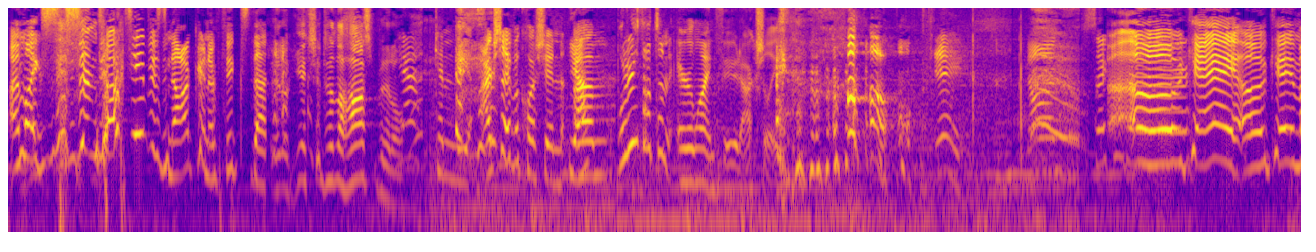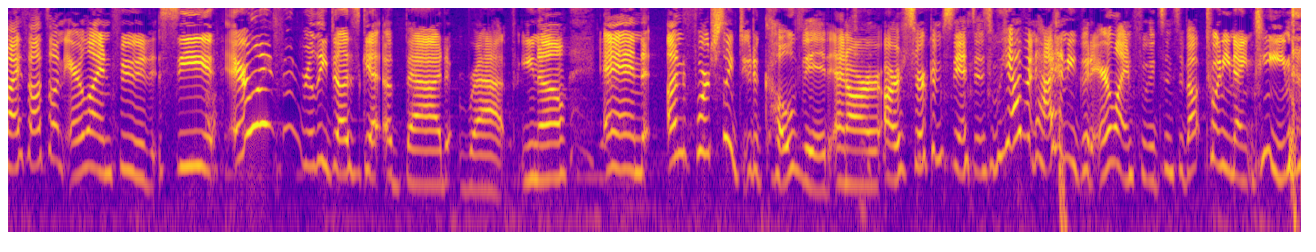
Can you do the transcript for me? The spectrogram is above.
I'm like, some duct tape is not gonna fix that. It'll get you to the hospital. Kennedy, I actually have a question. Yeah. Um, what are your thoughts on airline food, actually? Okay. Non sequitur. Okay, okay. My thoughts on airline food. See, airline really does get a bad rap, you know? And unfortunately, due to COVID and our, our circumstances, we haven't had any good airline food since about 2019. Beg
